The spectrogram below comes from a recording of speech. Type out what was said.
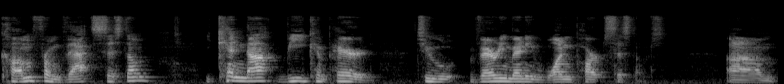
come from that system cannot be compared to very many one part systems. Um,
